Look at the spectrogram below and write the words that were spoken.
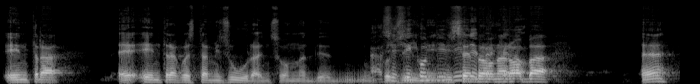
entra, eh, entra questa misura, insomma, di, ah, così, mi, mi, sembra una roba... No.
